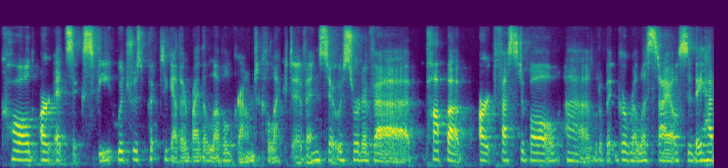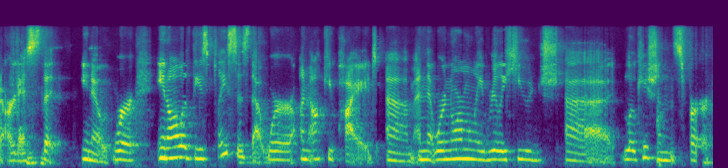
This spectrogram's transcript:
called Art at Six Feet, which was put together by the Level Ground Collective. And so it was sort of a pop-up art festival, uh, a little bit guerrilla style. So they had artists Mhm. that you know, were in all of these places that were unoccupied um, and that were normally really huge uh, locations for,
